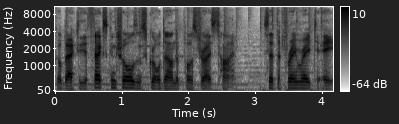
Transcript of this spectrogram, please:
Go back to the effects controls and scroll down to posterize time. Set the frame rate to 8.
